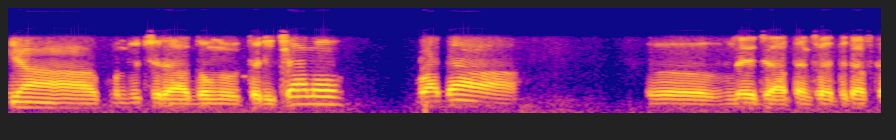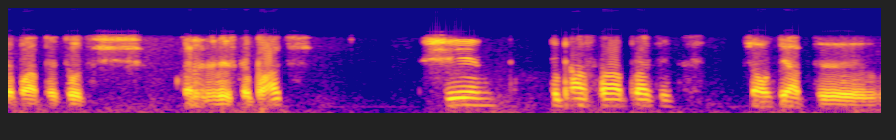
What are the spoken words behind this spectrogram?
ia conducerea domnul Tăricianu, va da uh, legea pentru a putea scăpa pe toți care trebuie scăpați și după asta, practic, și-au încheiat uh,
